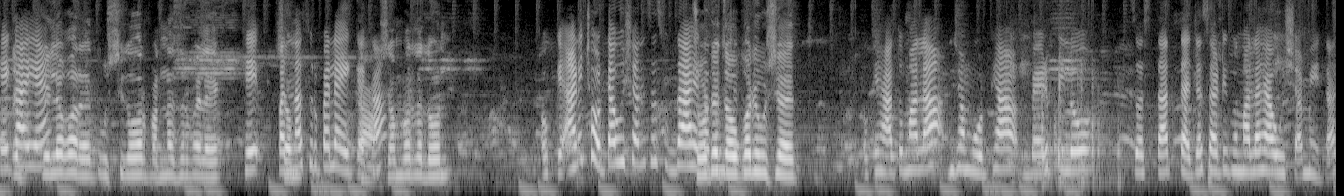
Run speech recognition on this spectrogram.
हे काय आहे? किलो कवर आहेत उशी कवर पन्नास रुपयाला एक. हे पन्नास रुपयाला एक आहे का? शंभरला दोन. ओके आणि छोट्या उशांचं सुद्धा आहे का छोटे चौकोनी उशी आहेत. ओके हा तुम्हाला ज्या मोठ्या बेड पिलो असतात त्याच्यासाठी तुम्हाला ह्या उशा मिळतात.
